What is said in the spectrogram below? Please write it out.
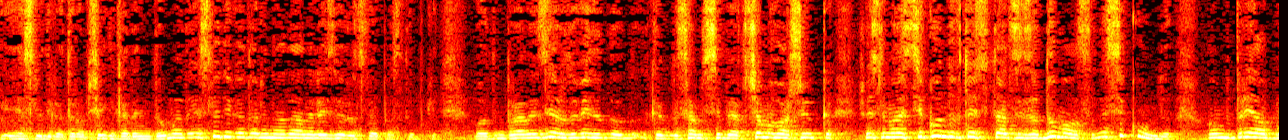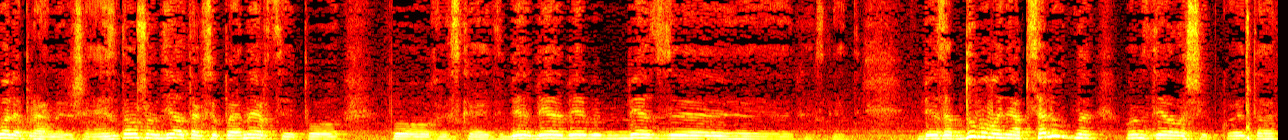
есть люди, которые вообще никогда не думают, а есть люди, которые иногда анализируют свои поступки. Вот он проанализирует, увидит, как бы сам себя, в чем его ошибка, что если он на секунду в той ситуации задумался, на секунду, он бы принял более правильное решение. Из-за того, что он делал так все по инерции, по, по как сказать, без, без, без, э, как сказать, без обдумывания абсолютно, он сделал ошибку. Это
